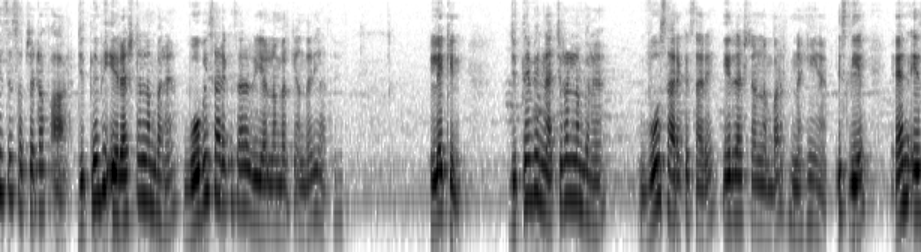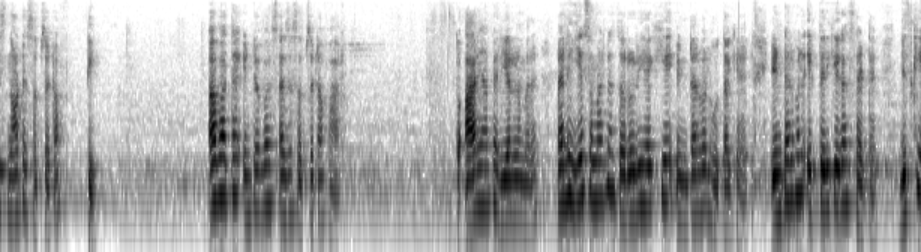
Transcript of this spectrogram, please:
is subset of R जितने भी इरेशनल नंबर हैं, वो भी सारे के सारे रियल नंबर के अंदर ही आते हैं। लेकिन जितने भी नेचुरल नंबर हैं, वो सारे के सारे इरेशनल नंबर नहीं है। इसलिए N is not a subset of T अब आता है intervals as a subset of R तो आर यहाँ पे रियल नंबर है। पहले ये समझना ज़रूरी है कि ये इंटरवल होता क्या है। इंटरवल एक तरीके का सेट है, जिसके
